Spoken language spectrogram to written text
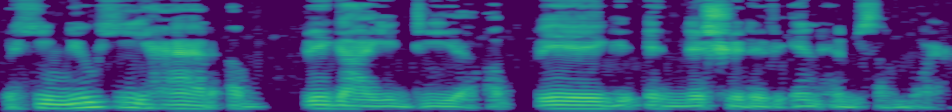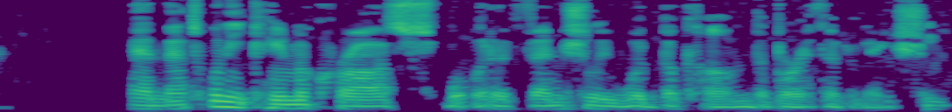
but he knew he had a big idea, a big initiative in him somewhere. And that's when he came across what would eventually would become The Birth of a Nation.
